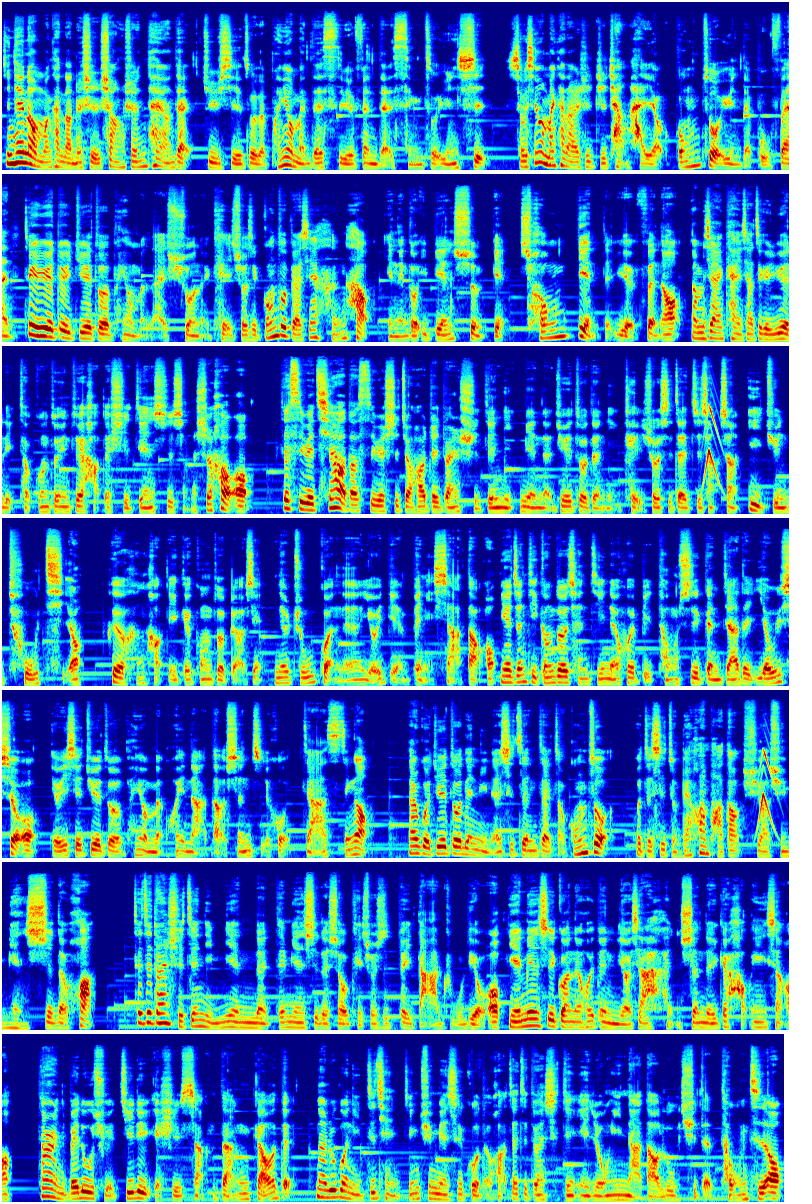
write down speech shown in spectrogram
今天呢，我们看到的是上升太阳在巨蟹座的朋友们在四月份的星座运势。首先，我们看到的是职场还有工作运的部分。这个月对巨蟹座的朋友们来说呢，可以说是工作表现很好，也能够一边顺便充电的月份哦。那我们现在看一下这个月里头工作运最好的时间是什么时候哦？在四月七号到四月十九号这段时间里面呢，巨蟹座的你可以说是在职场上异军突起哦。会有很好的一个工作表现，你的主管呢有一点被你吓到哦，你的整体工作成绩呢会比同事更加的优秀哦，有一些巨蟹座的朋友们会拿到升职或加薪哦。那如果巨蟹座的你呢是正在找工作，或者是准备换跑道需要去面试的话，在这段时间里面呢，在面试的时候可以说是对答如流哦，你的面试官呢会对你留下很深的一个好印象哦。当然，你被录取的几率也是相当高的。那如果你之前已经去面试过的话，在这段时间也容易拿到录取的通知哦。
